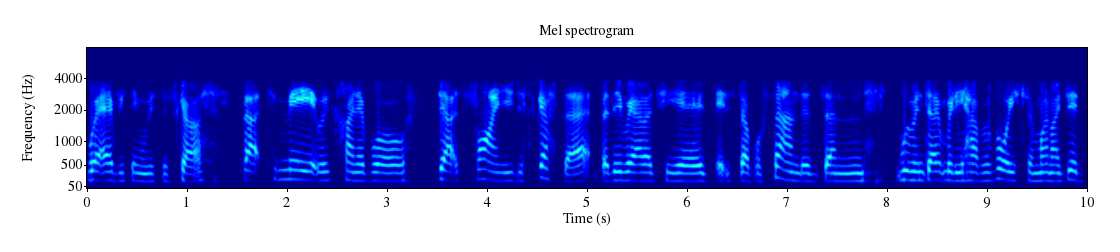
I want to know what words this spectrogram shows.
where everything was discussed. But to me, it was kind of well. That's fine, you discuss that, but the reality is it's double standards and women don't really have a voice. And when I did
